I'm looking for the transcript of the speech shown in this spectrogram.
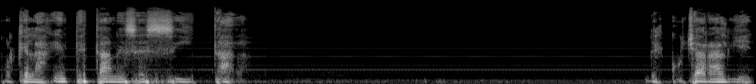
Porque la gente está necesitada de escuchar a alguien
